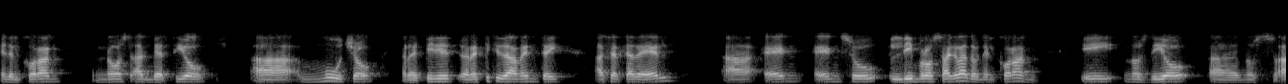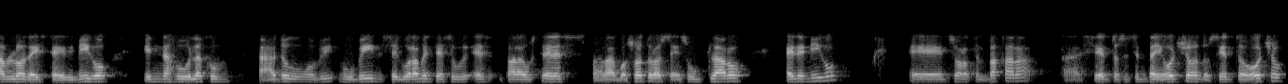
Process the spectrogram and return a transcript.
en el Corán nos advirtió mucho repetidamente acerca de él uh, en, en su libro sagrado, en el Corán, y nos dio, uh, nos habló de este enemigo, innahu lakum mubin, seguramente es, es, para ustedes, para vosotros, es un claro enemigo. En Surat al-Baqarah, 168, 208,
